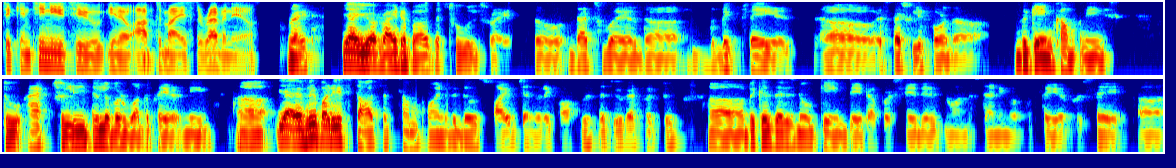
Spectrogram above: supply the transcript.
to continue to you know optimize the revenue right yeah you're right about the tools right so that's where the the big play is uh, especially for the the game companies to actually deliver what the player needs. Uh, yeah, everybody starts at some point with those five generic offers that you referred to, uh, because there is no game data per se, there is no understanding of the player per se. Uh,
